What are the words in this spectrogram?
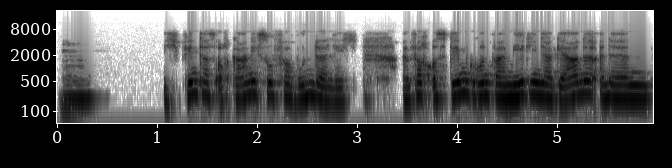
Mhm. Ich finde das auch gar nicht so verwunderlich. Einfach aus dem Grund, weil Medien ja gerne ein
